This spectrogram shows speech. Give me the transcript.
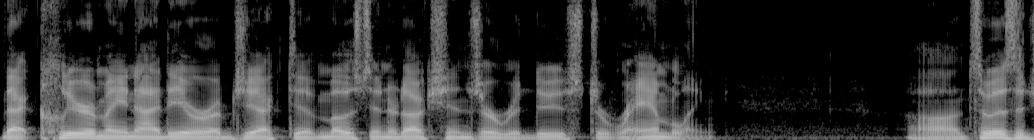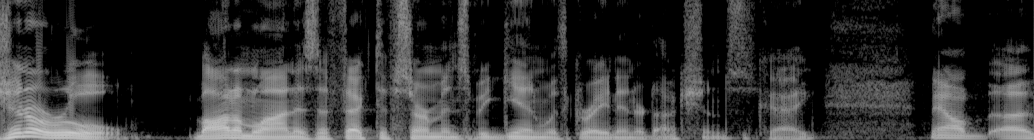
that clear main idea or objective, most introductions are reduced to rambling. Uh, so, as a general rule, bottom line is effective sermons begin with great introductions. Okay. Now, uh,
